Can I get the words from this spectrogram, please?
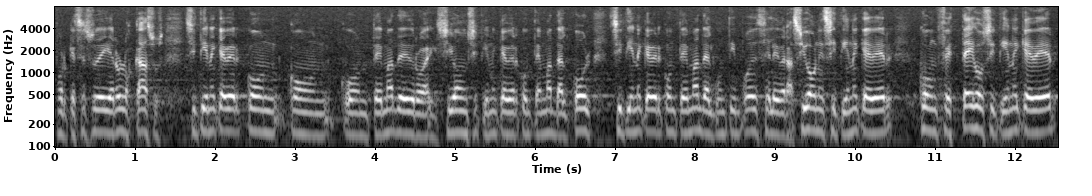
por qué se sucedieron los casos, si tiene que ver con, con, temas de drogadicción, si tiene que ver con temas de alcohol, si tiene que ver con temas de algún tipo de celebraciones, si tiene que ver con festejos, si tiene que ver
